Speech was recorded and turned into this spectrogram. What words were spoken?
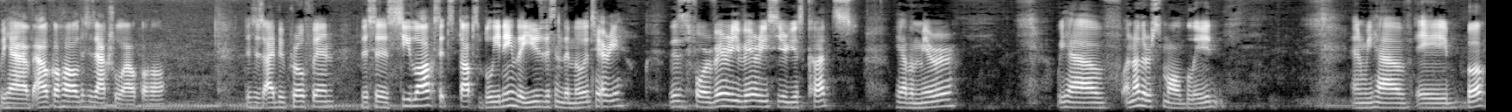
we have alcohol, this is actual alcohol, this is ibuprofen, this is Celox, it stops bleeding, they use this in the military, this is for very, very serious cuts, we have a mirror, we have another small blade, and we have a book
